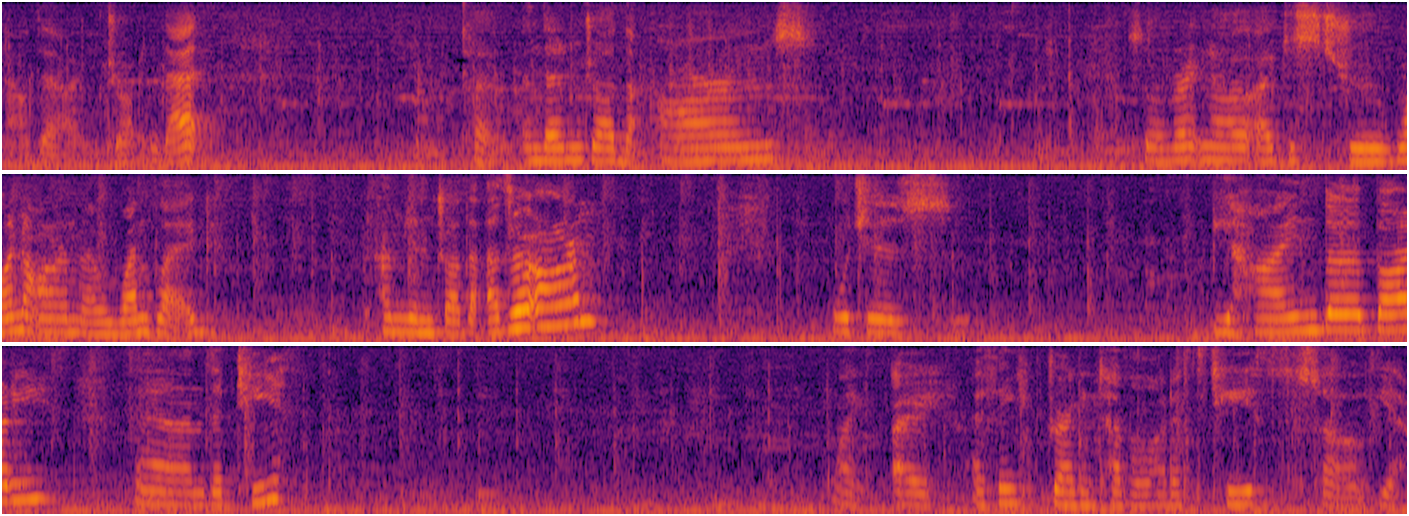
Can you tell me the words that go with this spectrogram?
now that I'm drawing that. Okay, and then draw the arms so right now I just drew one arm and one leg. I'm gonna draw the other arm, which is behind the body and the teeth. Like I, I think dragons have a lot of teeth, so yeah.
